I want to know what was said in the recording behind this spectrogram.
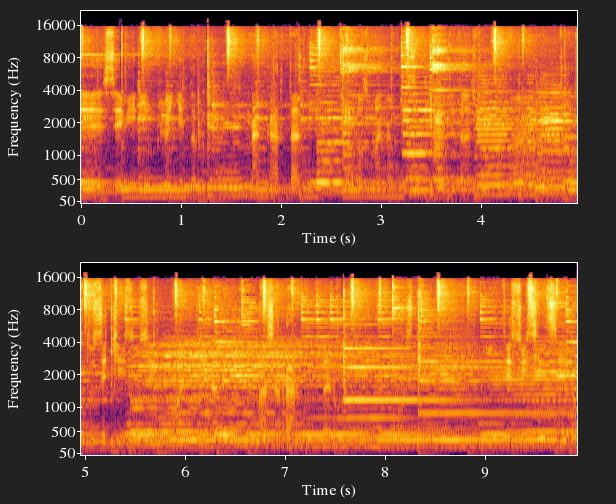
Eh, se viene incluyendo como una carta de dos mana música que te transformaba todos tus hechizos en cualquiera de los demás random, pero te soy sincero,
